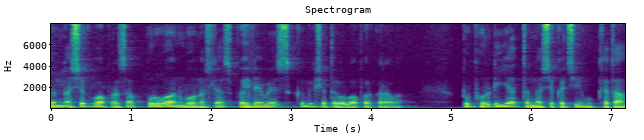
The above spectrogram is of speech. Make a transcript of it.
तणनाशक वापराचा पूर्व अनुभव नसल्यास पहिल्या वेळेस कमी क्षेत्रावर वापर करावा. टुफोर्डी या तणनाशकाची मुख्यतः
